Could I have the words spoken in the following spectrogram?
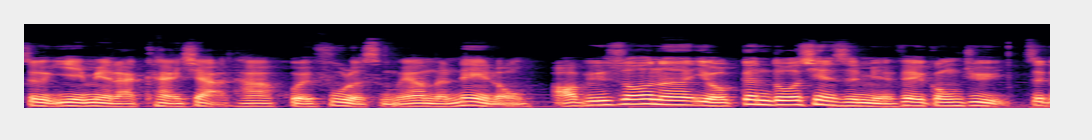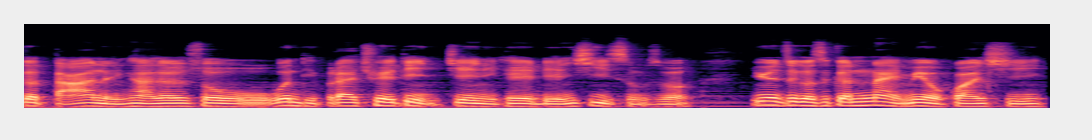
这个页面来看一下它回复了什么样的内容。好，比如说呢，有更多限时免费工具，这个答案，你看就是说我问题不太确定，建议你可以联系什么什么，因为这个是跟奈没有关系。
